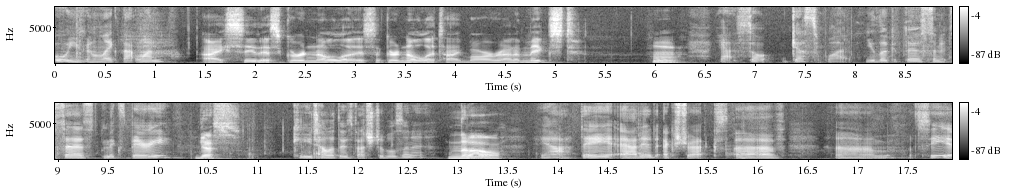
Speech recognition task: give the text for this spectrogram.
oh, you're gonna like that one. I see this granola. It's a granola type bar, right? A mixed. Hmm. Yeah. So guess what? You look at this and it says mixed berry. Yes. Can you tell that there's vegetables in it? No. Yeah, they added extracts of, um, let's see,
